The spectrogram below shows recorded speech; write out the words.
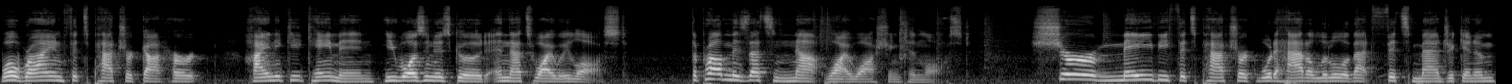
Well, Ryan Fitzpatrick got hurt. Heinicke came in. He wasn't as good, and that's why we lost. The problem is that's not why Washington lost. Sure, maybe Fitzpatrick would have had a little of that Fitz magic in him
